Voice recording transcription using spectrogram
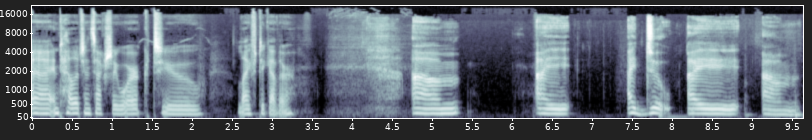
uh, intelligence actually work to life together? Um, I I do. I um,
